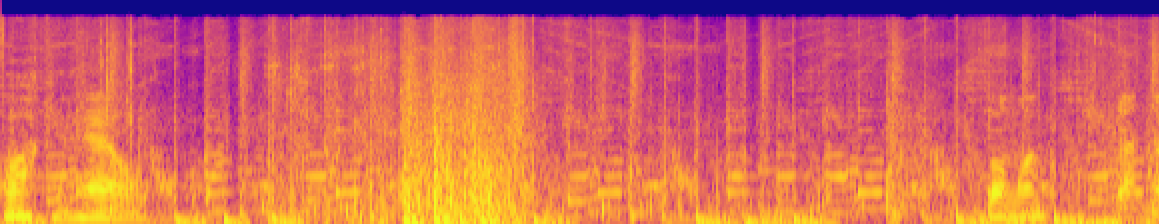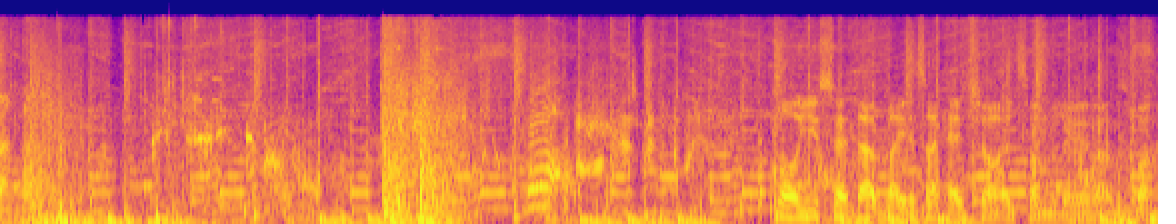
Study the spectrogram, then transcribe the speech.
Fucking hell. Long one. Plant, plant, plant. Well, you said that right as I headshotted somebody. That was funny.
